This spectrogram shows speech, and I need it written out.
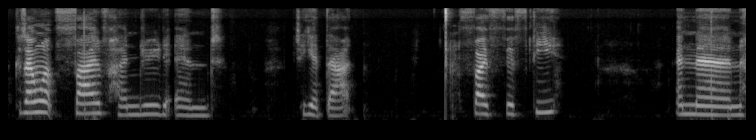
Because I want 500 and to get that. 550. And then.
